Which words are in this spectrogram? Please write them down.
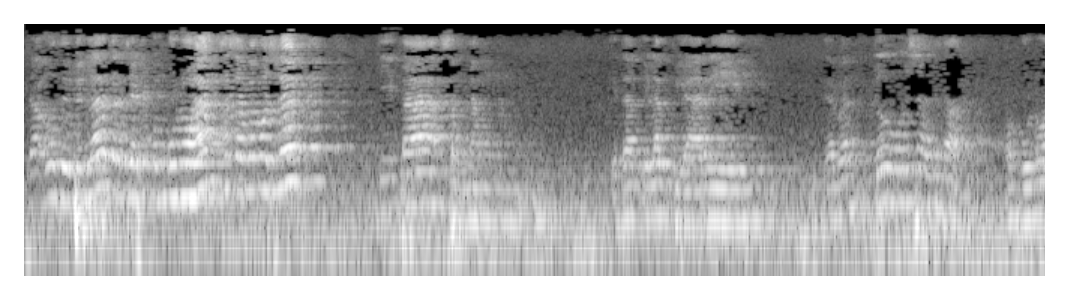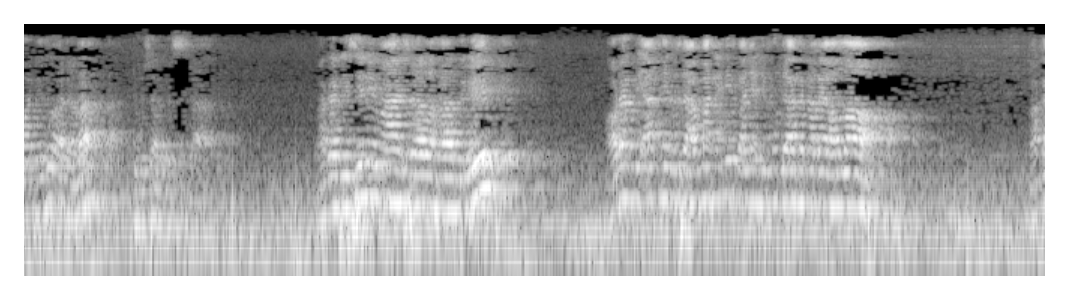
Naudzubillah terjadi pembunuhan sesama muslim, kita senang. Kita bilang biarin. Ya kan? Dosa kita. Pembunuhan itu adalah dosa besar. Maka di sini masyaallah hadirin, orang di akhir zaman ini banyak dimudahkan oleh Allah. Maka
